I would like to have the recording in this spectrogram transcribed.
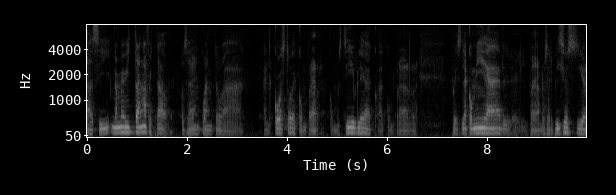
así, no me vi tan afectado, o sea, en cuanto a, al costo de comprar combustible, a, a comprar pues la comida, el, el pagar los servicios, yo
